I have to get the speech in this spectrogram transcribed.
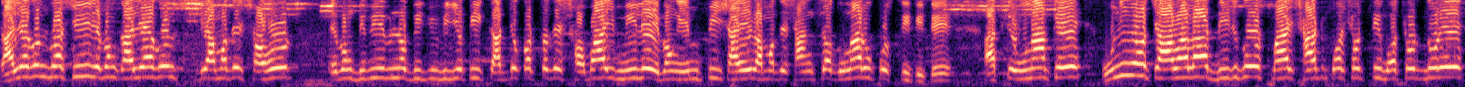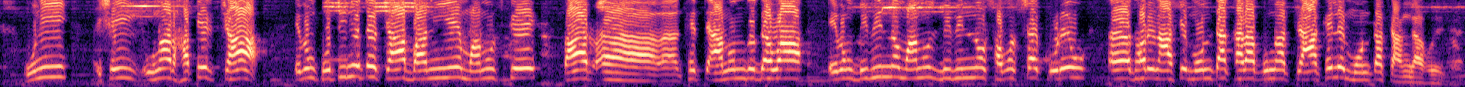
কালিয়াগঞ্জবাসীর এবং কালিয়াগঞ্জ যে আমাদের শহর এবং বিভিন্ন বিজেপি কার্যকর্তাদের সবাই মিলে এবং এমপি সাহেব আমাদের সাংসদ উনার উপস্থিতিতে আজকে উনাকে উনিও চাওয়ালা দীর্ঘ প্রায় ষাট পঁয়ষট্টি বছর ধরে উনি সেই উনার হাতের চা এবং প্রতিনিয়ত চা বানিয়ে মানুষকে তার ক্ষেত্রে আনন্দ দেওয়া এবং বিভিন্ন মানুষ বিভিন্ন সমস্যায় পড়েও ধরেন আসে মনটা খারাপ, উনার চা খেলে মনটা চাঙ্গা হয়ে যায়।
